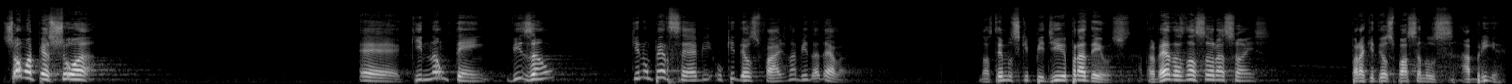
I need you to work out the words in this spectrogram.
Só uma pessoa é, que não tem visão que não percebe o que Deus faz na vida dela. Nós temos que pedir para Deus, através das nossas orações, para que Deus possa nos abrir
